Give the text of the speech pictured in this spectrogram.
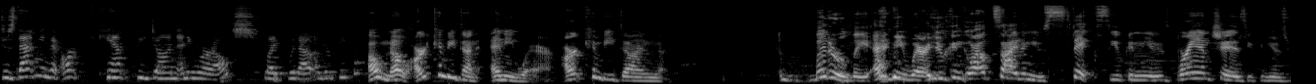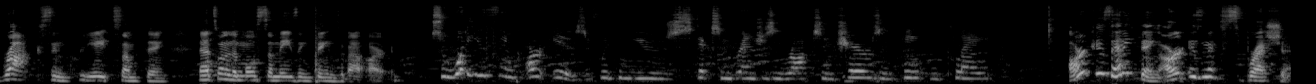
does that mean that art can't be done anywhere else, like without other people? Oh no, art can be done anywhere. Art can be done literally anywhere. You can go outside and use sticks, you can use branches, you can use rocks and create something. That's one of the most amazing things about art. So, what do you think art is if we can use sticks and branches and rocks and chairs and paint and clay? Art is anything, art is an expression.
